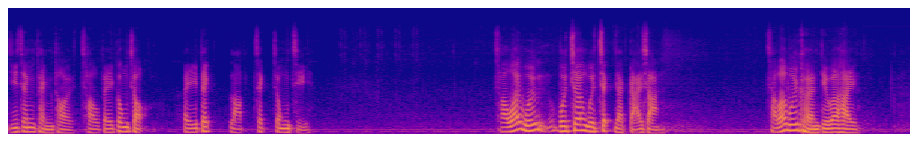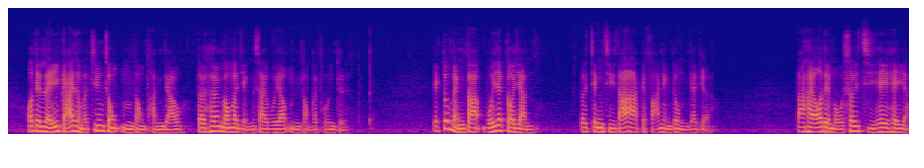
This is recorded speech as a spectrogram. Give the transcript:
議政平台籌備工作被迫立即終止。籌委會會將會即日解散。籌委會強調嘅係，我哋理解同埋尊重唔同朋友對香港嘅形勢會有唔同嘅判斷，亦都明白每一個人對政治打壓嘅反應都唔一樣。但係我哋無需自欺欺人。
